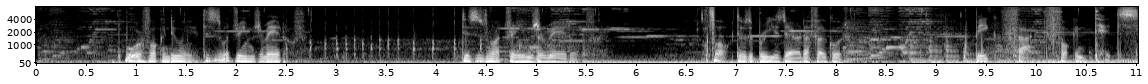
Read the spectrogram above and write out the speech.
But we're fucking doing it. This is what dreams are made of. This is what dreams are made of. Fuck, there's a breeze there. That felt good. Big fat fucking tits.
